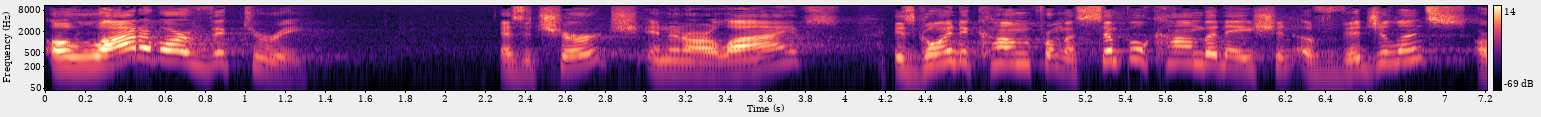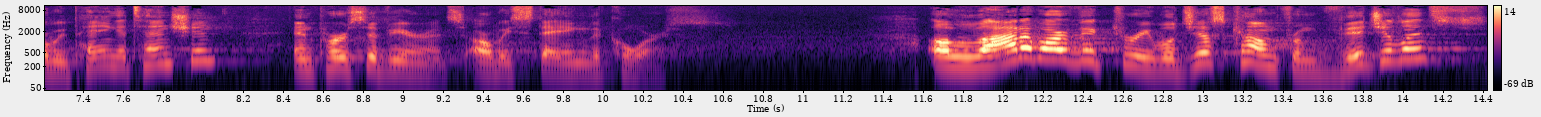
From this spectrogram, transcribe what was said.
A lot of our victory as a church and in our lives is going to come from a simple combination of vigilance, are we paying attention? And perseverance, are we staying the course? A lot of our victory will just come from vigilance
